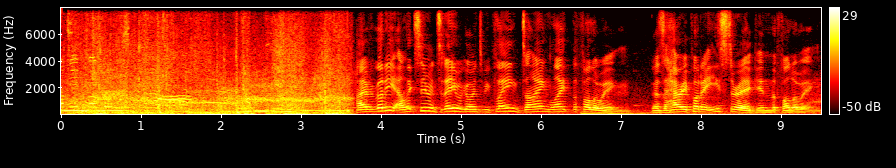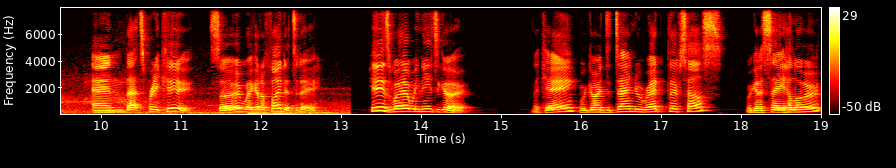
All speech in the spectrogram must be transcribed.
I'm in my mum's car. Hi everybody, Alex here, and today we're going to be playing Dying Light the Following. There's a Harry Potter Easter egg in the following, and that's pretty cool. So we're gonna find it today. Here's where we need to go. Okay, we're going to Daniel Radcliffe's house. We're gonna say hello.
